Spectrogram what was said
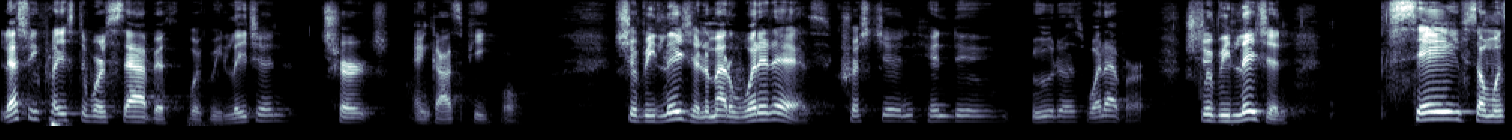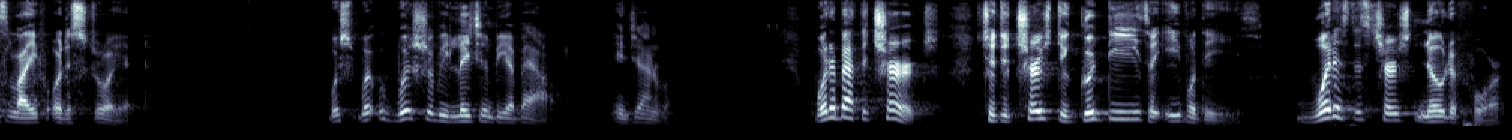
Let's replace the word Sabbath with religion, church, and God's people. Should religion, no matter what it is, Christian, Hindu, Buddhist, whatever, should religion save someone's life or destroy it? What, what, what should religion be about in general? What about the church? Should the church do good deeds or evil deeds? What is this church noted for?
